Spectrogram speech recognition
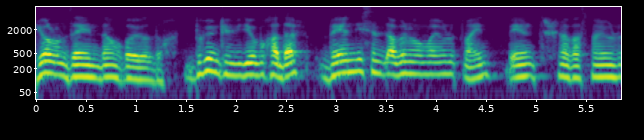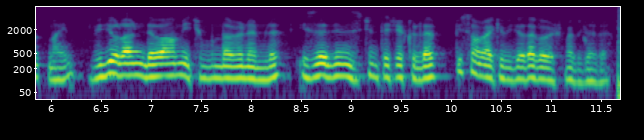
yolumuza yeniden koyulduk. Bugünkü video bu kadar. Beğendiyseniz abone olmayı unutmayın. Beğeni tuşuna basmayı unutmayın. Videoların devamı için bunlar önemli. İzlediğiniz için teşekkürler. Bir sonraki videoda görüşmek üzere.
